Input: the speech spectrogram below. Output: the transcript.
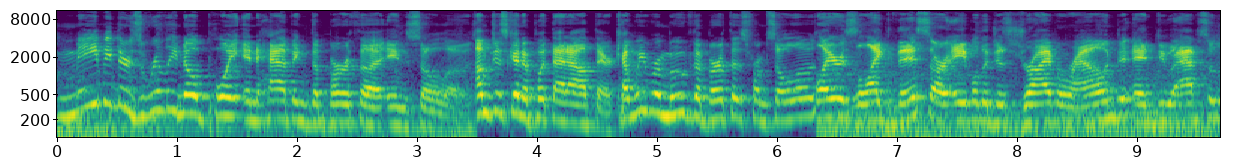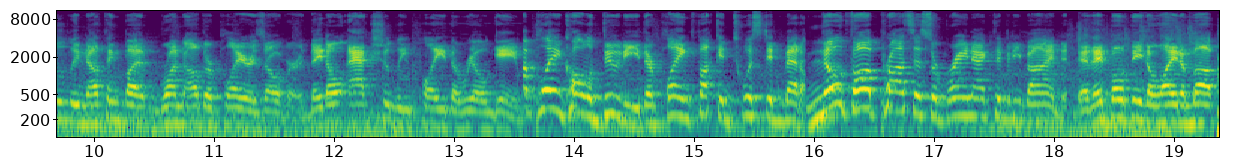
maybe there's really no point in having the Bertha in solos. I'm just gonna put that out there. Can we remove the Berthas from solos? Players like this are able to just drive around and do absolutely nothing but run other players over. They don't actually play the real game. They're not playing Call of Duty, they're playing fucking Twisted Metal. No thought process or brain activity behind it. Yeah, they both need to light them up.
